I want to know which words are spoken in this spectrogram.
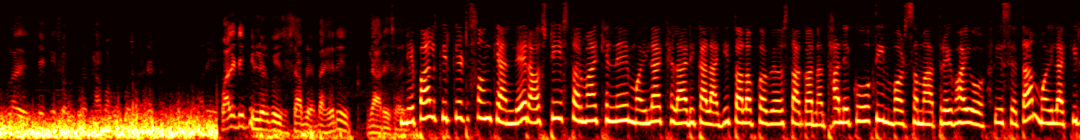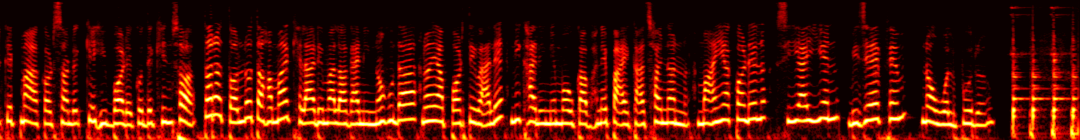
उसलाई टेक्निक्सहरू कुरा थाहा पाउनु पर्यो क्वालिटी प्लेयरको हिसाबले हेर्दाखेरि गाह्रै छ नेपाल क्रिकेट संघ क्यानले राष्ट्रिय स्तरमा खेल्ने महिला खेलाडीका लागि तलबको व्यवस्था गर्न थालेको तीन वर्ष मात्रै भयो। त्यस यता महिला क्रिकेटमा आकर्षण केही बढेको देखिन्छ। तर तल्लो तहमा खेलाडीमा लगानी नहुँदा नयाँ प्रतिभाले निखारिने मौका भने पाएका छैनन्। Maya Kanel CIN Bijay FM Nawalpur.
